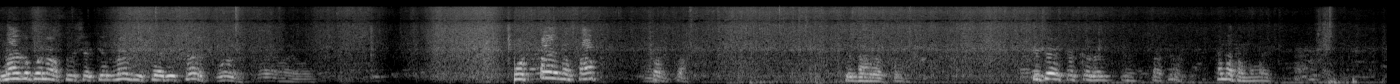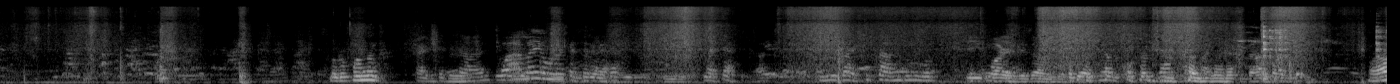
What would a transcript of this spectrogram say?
नाग पण असू शकेल ना विचारी सर मोठा आहे ना साप? करता. ते धरा किती एका कडल थांबा थांबा माहिती. स्वरूपानंद. ती पायाची जाऊन. हा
